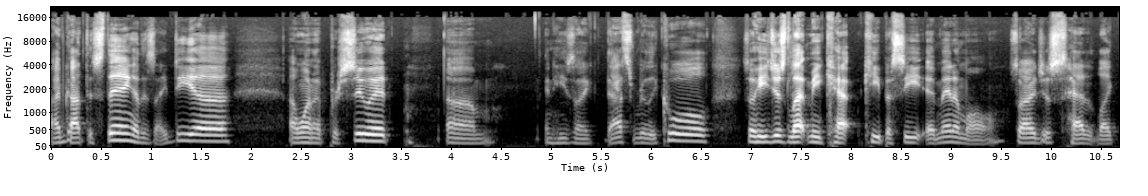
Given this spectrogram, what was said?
I've got this thing, or this idea. I want to pursue it." Um, and he's like, "That's really cool." So he just let me kept keep a seat at MNML. So I just had like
